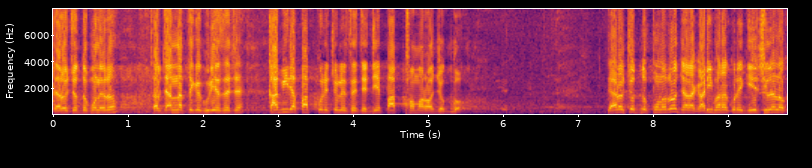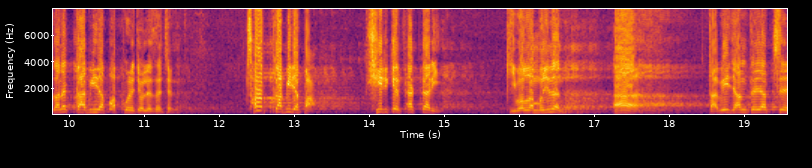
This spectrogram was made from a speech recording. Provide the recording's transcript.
তেরো, চোদ্দ, পনেরো, সব জান্নাত থেকে ঘুরে এসেছে। কাবিরা পাপ করে চলে এসেছে, যে পাপ ক্ষমার অযোগ্য। তেরো, চোদ্দ, পনেরো, যারা গাড়ি ভাড়া করে গিয়েছিলেন ওখানে, কাবিরা পাপ করে চলে এসেছেন। সব কাবিরা পাপ। শিরকের ফ্যাক্টরি। কি বললাম, বুঝলেন? হ্যাঁ তাবিজ জানতে যাচ্ছে।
